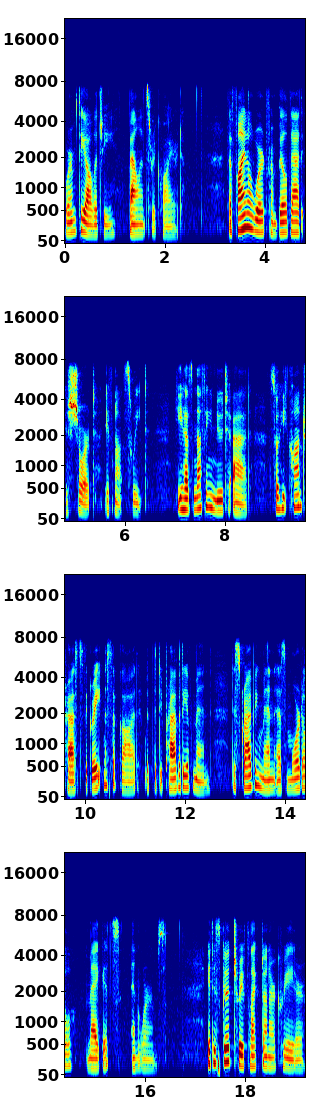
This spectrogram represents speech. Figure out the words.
Worm theology, balance required. The final word from Bildad is short, if not sweet. He has nothing new to add, so he contrasts the greatness of God with the depravity of men, describing men as mortal maggots and worms. It is good to reflect on our Creator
